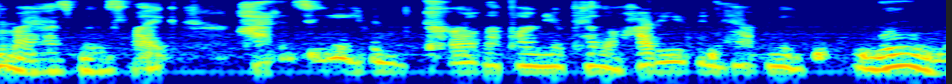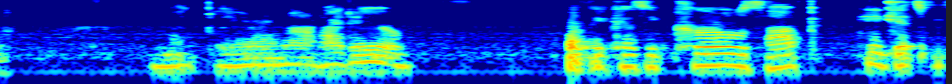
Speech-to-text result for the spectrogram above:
And my husband's like, how does he even curl up on your pillow? How do you even have any room? I'm like, believe it or not, I do because he curls up. He gets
